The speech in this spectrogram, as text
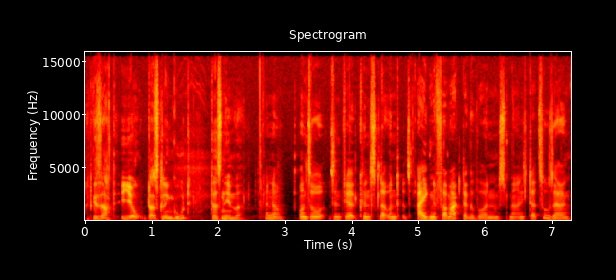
hat gesagt, jo, das klingt gut, das nehmen wir. Genau. Und so sind wir Künstler und eigene Vermarkter geworden, muss man eigentlich dazu sagen.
